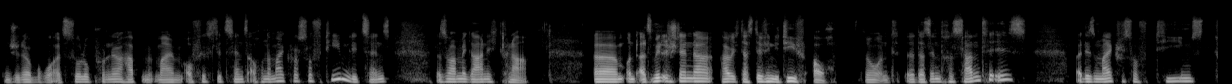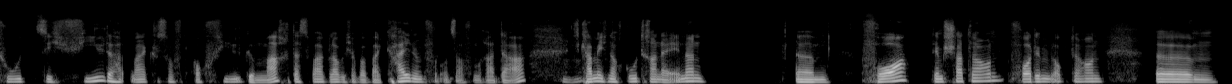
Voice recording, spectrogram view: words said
Ingenieurbüro, als Solopreneur, habe mit meinem Office-Lizenz auch eine Microsoft Team-Lizenz. Das war mir gar nicht klar. Ähm, und als Mittelständler habe ich das definitiv auch. So, und äh, das Interessante ist, bei diesen Microsoft Teams tut sich viel. Da hat Microsoft auch viel gemacht. Das war, glaube ich, aber bei keinem von uns auf dem Radar. Mhm. Ich kann mich noch gut daran erinnern, ähm, vor dem Shutdown, vor dem Lockdown, ähm,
